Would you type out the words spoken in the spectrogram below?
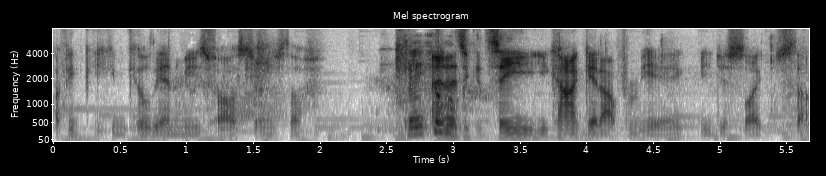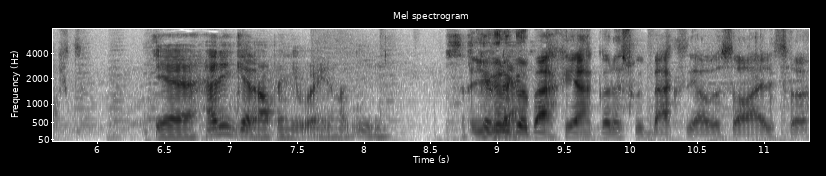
I think you can kill the enemies faster and stuff. can you kill And as you can see, you can't get up from here. You're just like stuffed. Yeah, how do you get up anyway? Like, you just have to You're gonna go back. back. Yeah, gotta swim back to the other side. So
